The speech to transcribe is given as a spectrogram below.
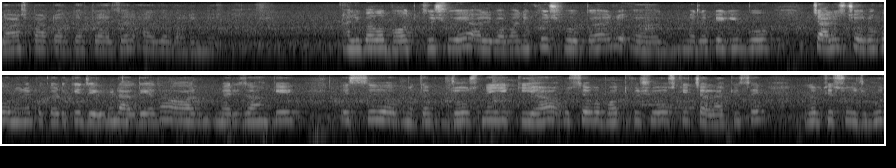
last part of the treasure as a wedding gift Ali Baba बहुत खुश हुए। अली बाबा ने खुश होकर मतलब क्योंकि वो चालीस चोरों को उन्होंने पकड़ के जेल में डाल दिया था और मेरिजा के इस मतलब जो उसने ये किया, उससे वो बहुत खुश हुए, उसकी चालाकी से मतलब उसकी सूझबूझ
